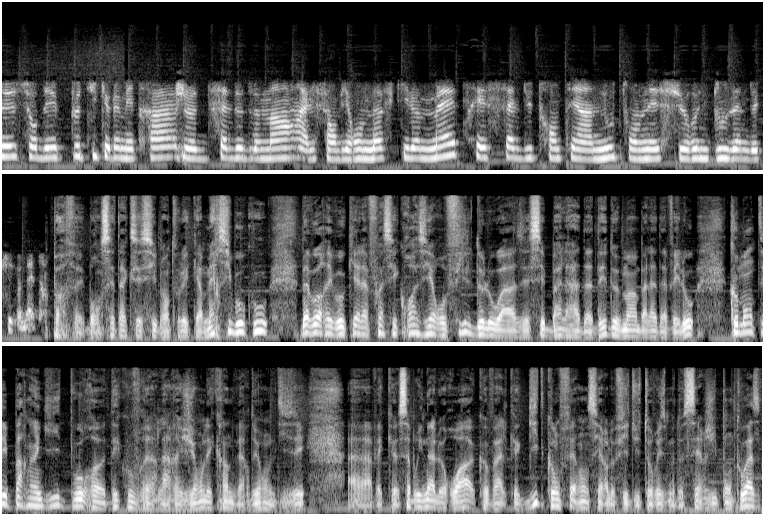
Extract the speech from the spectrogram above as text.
est sur des petits kilométrages. Celle de demain, elle fait environ 9 kilomètres, et celle du 31 août, on est sur une douzaine de kilomètres. Parfait, bon, c'est accessible en tous les cas. Merci beaucoup d'avoir évoqué à la fois ces croisières au fil de l'Oise et ces balades dès demain, balades à vélo, commentées par un guide pour euh, découvrir la région, l'écrin de verdure, on le disait, euh, avec Sabrina Leroy, Kovalk, guide conférencière à l'Office du tourisme de Sergi Pontoise.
